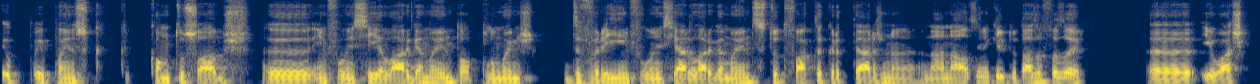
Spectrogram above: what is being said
eu, eu penso que, que, como tu sabes, uh, influencia largamente, ou pelo menos deveria influenciar largamente se tu de facto acreditares na, na análise e naquilo que tu estás a fazer. Uh, eu acho que,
